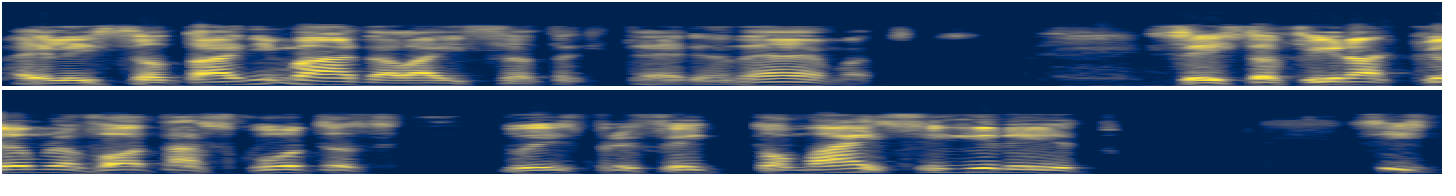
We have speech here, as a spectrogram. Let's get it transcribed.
A eleição está animada lá em Santa Quitéria, né, Matheus? Sexta-feira a Câmara vota as contas do ex-prefeito Tomás Figueiredo. Se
